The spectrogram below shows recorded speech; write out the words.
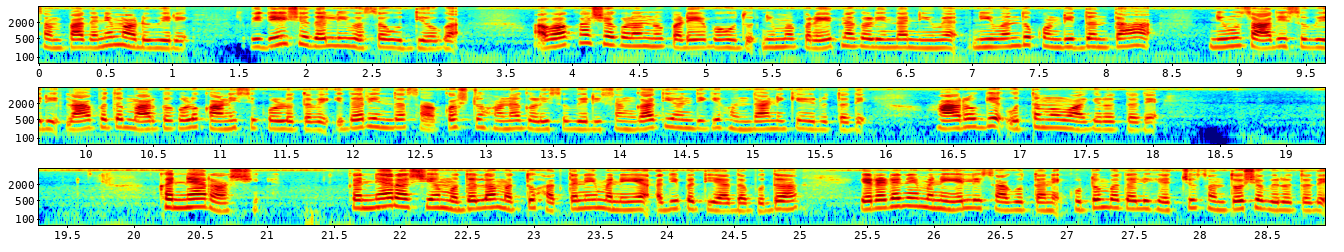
ಸಂಪಾದನೆ ಮಾಡುವಿರಿ. ವಿದೇಶದಲ್ಲಿ ಹೊಸ ಉದ್ಯೋಗ, ಅವಕಾಶಗಳನ್ನು ಪಡೆಯಬಹುದು. ನಿಮ್ಮ ಪ್ರಯತ್ನಗಳಿಂದ ನೀವ, ನೀವಂದುಕೊಂಡಿದ್ದಂತಹ ನೀವು ಸಾಧಿಸುವಿರಿ. ಲಾಭದ ಮಾರ್ಗಗಳು ಕಾಣಿಸಿಕೊಳ್ಳುತ್ತವೆ. ಇದರಿಂದ ಸಾಕಷ್ಟು ಹಣ ಗಳಿಸುವಿರಿ. ಸಂಗಾತಿಯೊಂದಿಗೆ ಹೊಂದಾಣಿಕೆ ಇರುತ್ತದೆ. ಆರೋಗ್ಯ ಉತ್ತಮವಾಗಿರುತ್ತದೆ. ಕನ್ಯಾ ರಾಶಿ. ಕನ್ಯಾ ರಾಶಿಯ ಮೊದಲ ಮತ್ತು ಹತ್ತನೇ ಮನೆಯ ಅಧಿಪತಿಯಾದ ಬುಧ ಎರಡನೇ ಮನೆಯಲ್ಲಿ ಸಾಗುತ್ತಾನೆ. ಕುಟುಂಬದಲ್ಲಿ ಹೆಚ್ಚು ಸಂತೋಷವಿರುತ್ತದೆ.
